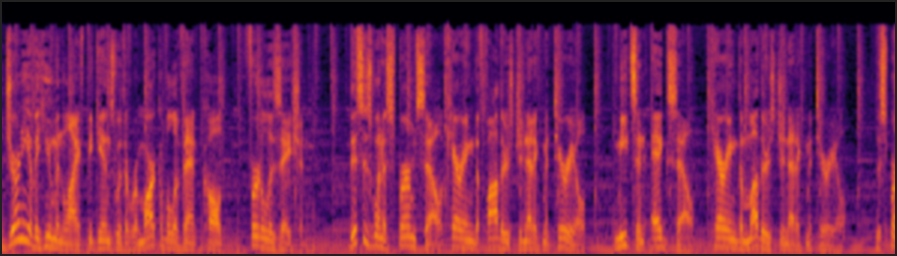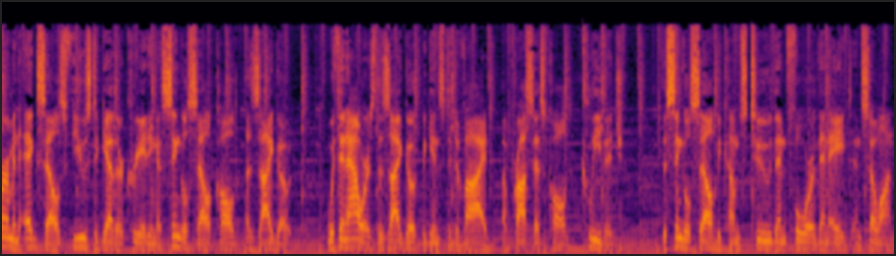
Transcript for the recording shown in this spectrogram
journey of a human life begins with a remarkable event called fertilization. This is when a sperm cell carrying the father's genetic material meets an egg cell carrying the mother's genetic material. The sperm and egg cells fuse together creating a single cell called a zygote. Within hours the zygote begins to divide, a process called cleavage. The single cell becomes two, then four, then eight, and so on.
